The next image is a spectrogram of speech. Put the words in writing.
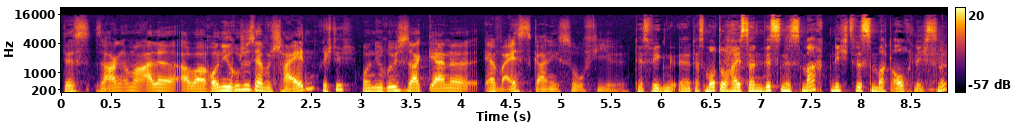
das sagen immer alle, aber Ronny Rüsch ist ja bescheiden. Richtig? Ronny Rüsch sagt gerne, er weiß gar nicht so viel. Deswegen, äh, das Motto heißt dann, Wissen ist Macht, nichts wissen macht auch nichts. Ne?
